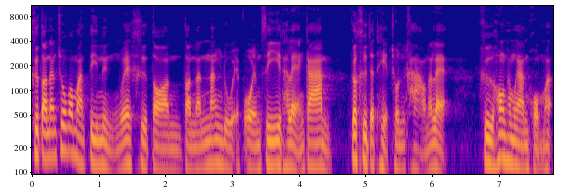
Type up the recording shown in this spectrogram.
คือตอนนั้นช่วงประมาณตีหนึ่งเว้ยคือตอนตอนนั้นนั่งดู FOMC แถลงการก็คือจะเทรดชนข่าวนั่นแหละ คือห้องทำงานผมอะ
